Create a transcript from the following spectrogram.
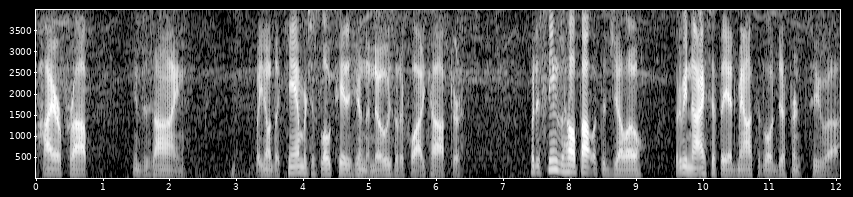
higher prop in design but you know, the camera's just located here in the nose of the quadcopter. But it seems to help out with the jello. But it'd be nice if they had mounted a little different to uh,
